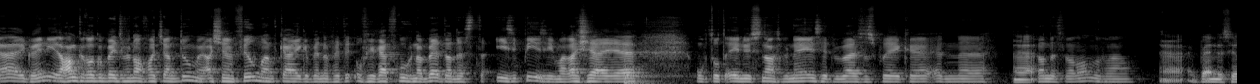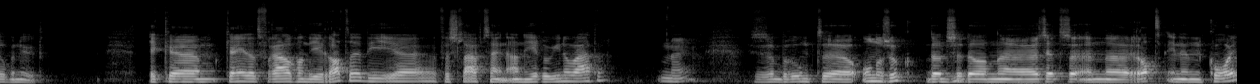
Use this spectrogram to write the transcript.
Ja, ik weet niet. Het hangt er ook een beetje vanaf wat je aan het doen bent. Als je een film aan het kijken bent of, het- of je gaat vroeg naar bed, dan is het easy peasy. Maar als jij eh, om tot één uur s'nachts beneden zit, bij wijze van spreken, en, eh, Ja, dan is het wel een ander verhaal. ja, ik ben dus heel benieuwd. Ik, ehm, ken je dat verhaal van die ratten die eh, verslaafd zijn aan heroïnewater? Nee? Het is een beroemd eh, onderzoek. Dat Mhm. ze dan eh, zetten ze een rat in een kooi.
